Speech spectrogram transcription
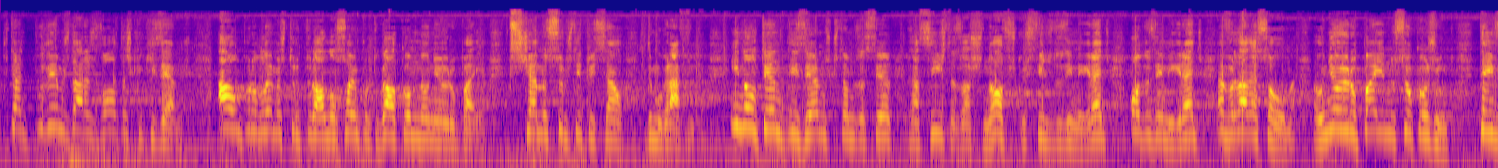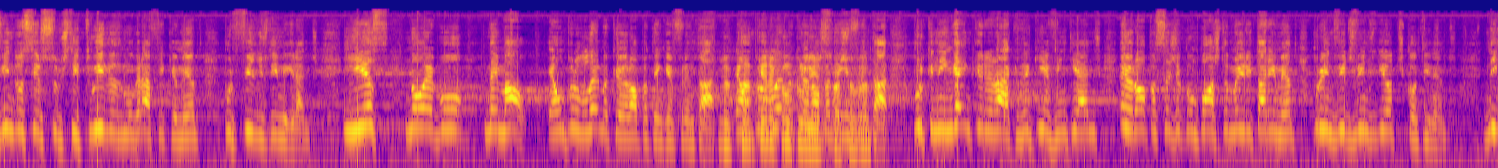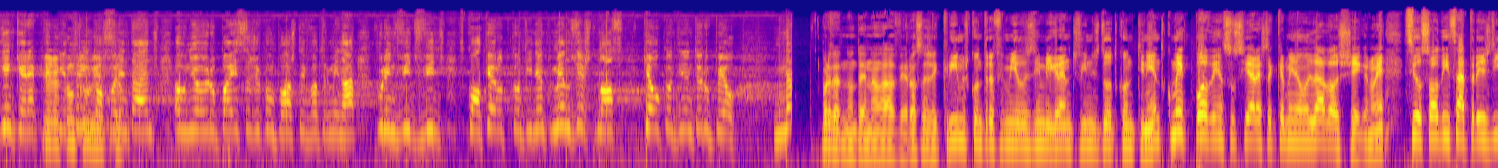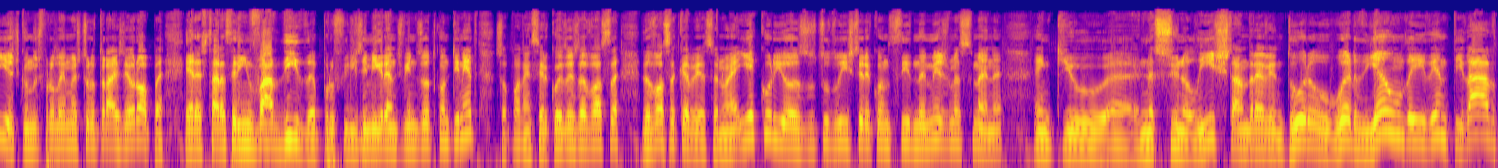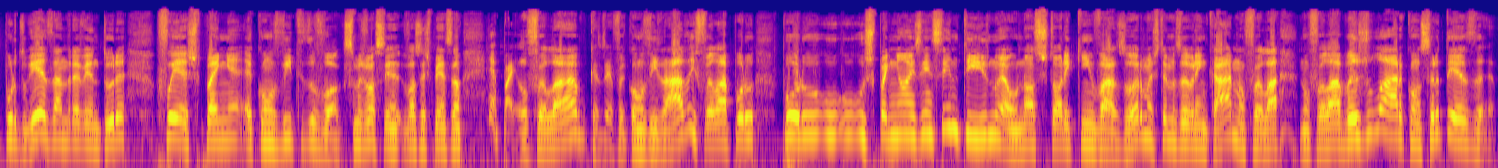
Portanto, podemos dar as voltas que quisermos. Há um problema estrutural, não só em Portugal como na União Europeia, que se chama substituição demográfica. E não tendo dizer-nos que estamos a ser racistas ou xenófobos com os filhos dos imigrantes ou dos imigrantes, a verdade é só uma. A União Europeia, no seu conjunto, tem vindo a ser substituída demograficamente por filhos de imigrantes. E esse não é bom nem mau. É um problema que a Europa tem que enfrentar. É um problema que a Europa tem que enfrentar. Porque ninguém quererá que daqui a 20 anos a Europa seja composta maioritariamente por indivíduos vindos de outros continentes. Ninguém quer que daqui a 30 ou 40 anos a União Europeia seja composta, e vou terminar, por indivíduos vindos de qualquer outro continente, menos este nosso, que é o continente europeu. Não Portanto, não tem nada a ver. Ou seja, crimes contra famílias de imigrantes vindos de outro continente, como é que podem associar esta criminalidade ao Chega, não é? Se eu só disse há três dias que um dos problemas estruturais da Europa era estar a ser invadida por filhos de imigrantes vindos de outro continente, só podem ser coisas da vossa, da vossa cabeça, não é? E é curioso tudo isto ter acontecido na mesma semana em que o uh, nacionalista André Ventura, o guardião da identidade portuguesa André Ventura, foi à Espanha a convite do Vox. Mas vocês, vocês pensam, é pá, ele foi lá, quer dizer, foi convidado e foi lá pôr, pôr o, os espanhóis em sentido, não é? O nosso histórico invasor, mas estamos a brincar, não foi lá, não foi lá a bajular, com certeza.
